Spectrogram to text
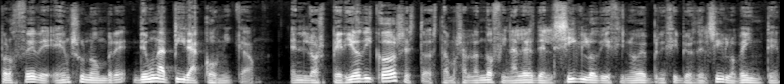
procede en su nombre de una tira cómica. En los periódicos, esto estamos hablando finales del siglo XIX, principios del siglo XX,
